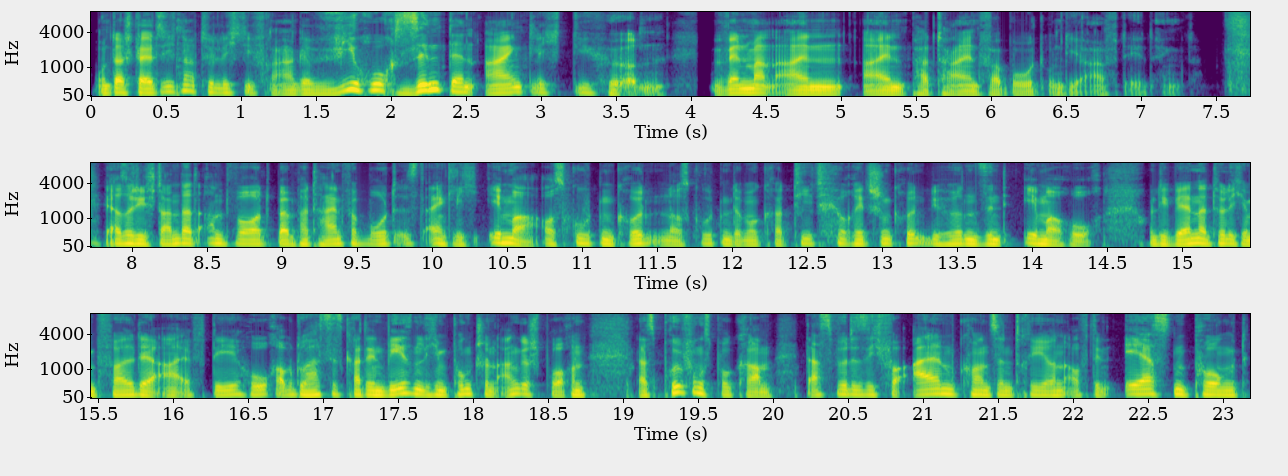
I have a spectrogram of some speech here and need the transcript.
Und da stellt sich natürlich die Frage, wie hoch sind denn eigentlich die Hürden, wenn man ein, ein Parteienverbot und die AfD denkt? Ja, also die Standardantwort beim Parteienverbot ist eigentlich immer aus guten Gründen, aus guten demokratietheoretischen Gründen, die Hürden sind immer hoch. Und die werden natürlich im Fall der AfD hoch, aber du hast jetzt gerade den wesentlichen Punkt schon angesprochen. Das Prüfungsprogramm, das würde sich vor allem konzentrieren auf den ersten Punkt,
